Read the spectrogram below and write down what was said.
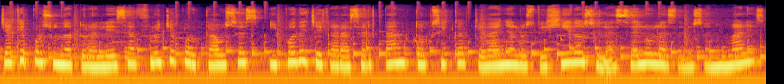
ya que por su naturaleza fluye por cauces y puede llegar a ser tan tóxica que daña los tejidos y las células de los animales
